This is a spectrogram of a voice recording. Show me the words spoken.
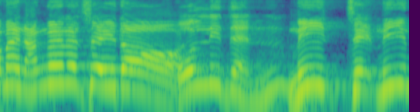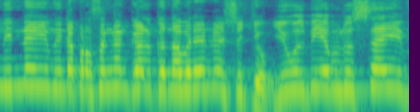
ആമേൻ അങ്ങനെ ചെയ്താൽ only then നീ ചെ- നീ നിന്നെയും നിന്റെ പ്രസംഗം കേൾക്കുന്നവരെയും രക്ഷിക്കും you will be able to save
